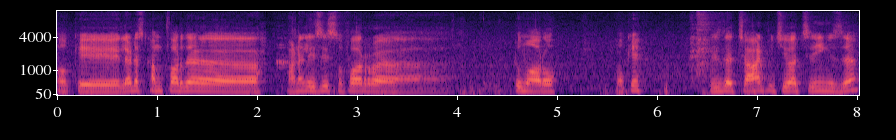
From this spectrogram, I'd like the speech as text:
Okay let us come for the analysis for uh, tomorrow. Okay? This is the chart which you are seeing is the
